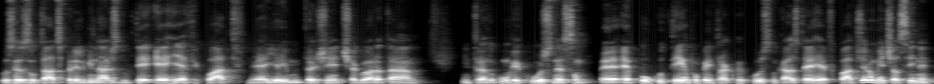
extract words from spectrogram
os resultados preliminares do TRF4, né? E aí muita gente agora está entrando com recurso, né? São, é, é pouco tempo para entrar com recurso, no caso do TRF4, geralmente assim, né?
